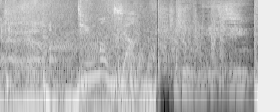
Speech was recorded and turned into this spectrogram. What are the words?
FM，听梦想，正年轻。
